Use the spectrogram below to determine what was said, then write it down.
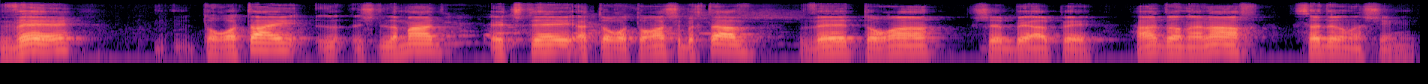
ו... תורותיי למד את שתי התורות, תורה שבכתב ותורה שבעל פה. הדרן הלך, סדר נשים.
